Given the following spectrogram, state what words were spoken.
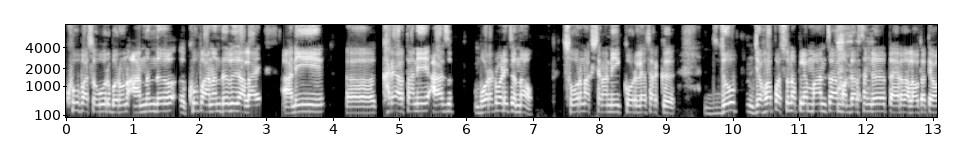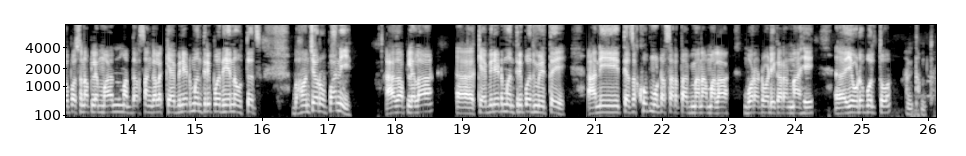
खूप असं ऊर भरून आनंद खूप आनंद बी झालाय. आणि खऱ्या अर्थाने आज बोराटवाडीचं नाव सुवर्णाक्षराने कोरल्यासारखं जो जेव्हापासून आपल्या मानचा मतदारसंघ तयार झाला होता तेव्हापासून आपल्या मान मतदारसंघाला कॅबिनेट मंत्रीपद हे नव्हतंच. भावांच्या रूपाने आज आपल्याला कॅबिनेट मंत्रीपद मिळतंय आणि त्याचा खूप मोठा सार्थ अभिमान आम्हाला बोराटवाडीकरांना आहे. एवढं बोलतो आणि थांबतो.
